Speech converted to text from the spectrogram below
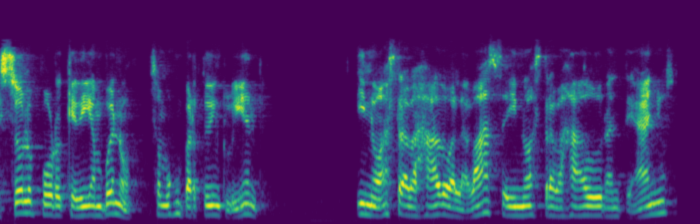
solo porque digan, bueno, somos un partido incluyente y no has trabajado a la base y no has trabajado durante años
